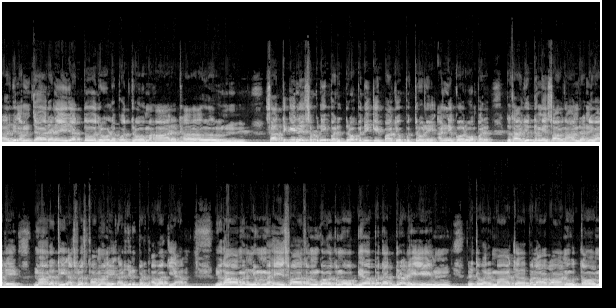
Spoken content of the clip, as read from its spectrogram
अर्जुनम चरणे रणे यत्तो द्रोणपुत्रो महारथ। सात्विकी ने शकुनी पर द्रौपदी के पाँचों पुत्रों ने अन्य कौरवों पर तथा युद्ध में सावधान रहने वाले महारथी अश्वस्थामा ने अर्जुन पर धावा किया। युधामन्युम महेश्वासम गौतमोभ्य पतद्रणे कृतवर्मा च बलावानुतम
